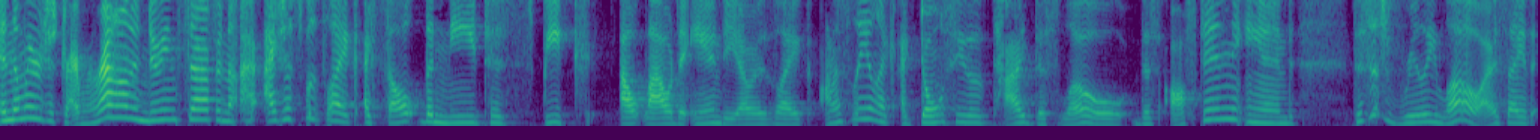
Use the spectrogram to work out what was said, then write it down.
and then we were just driving around and doing stuff and I, I just was like I felt the need to speak out loud to Andy. I was like, honestly, like I don't see the tide this low this often and this is really low. I said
